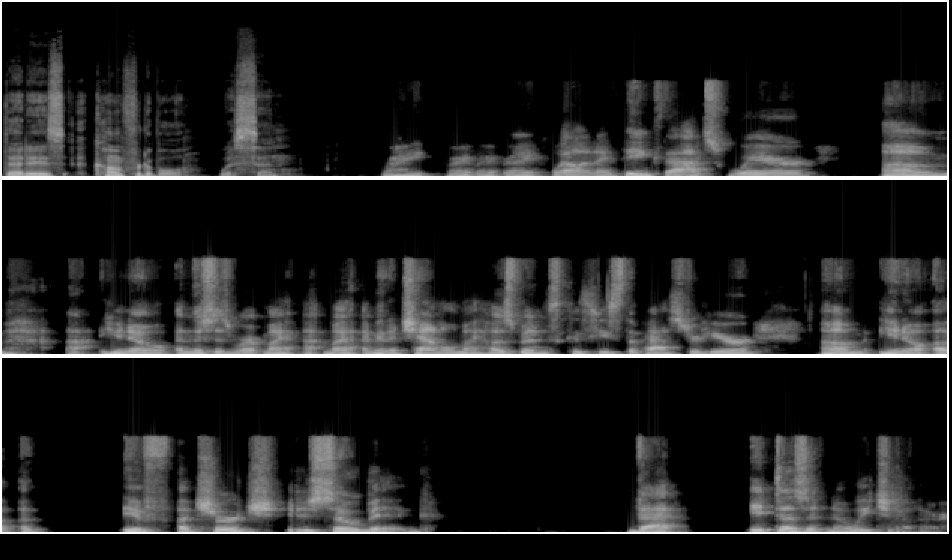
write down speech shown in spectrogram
that is comfortable with sin? Right, right, right, right. Well, and I think that's where um uh, you know and this is where my my i'm going to channel my husband because he's the pastor here. Um you know a, a, if a church is so big that it doesn't know each other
